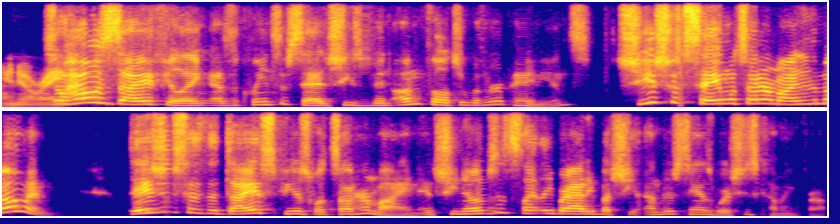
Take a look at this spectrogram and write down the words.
I know, right? So how is Daya feeling? As the queens have said, she's been unfiltered with her opinions. She's just saying what's on her mind in the moment. Deja says that Daya spews what's on her mind, and she knows it's slightly bratty, but she understands where she's coming from.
